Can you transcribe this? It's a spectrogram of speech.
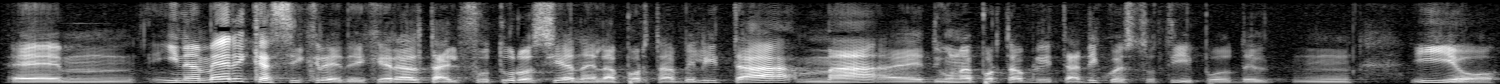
Ehm, in America si crede che in realtà il futuro sia nella portabilità, ma eh, di una portabilità di questo tipo. Del- mm, io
